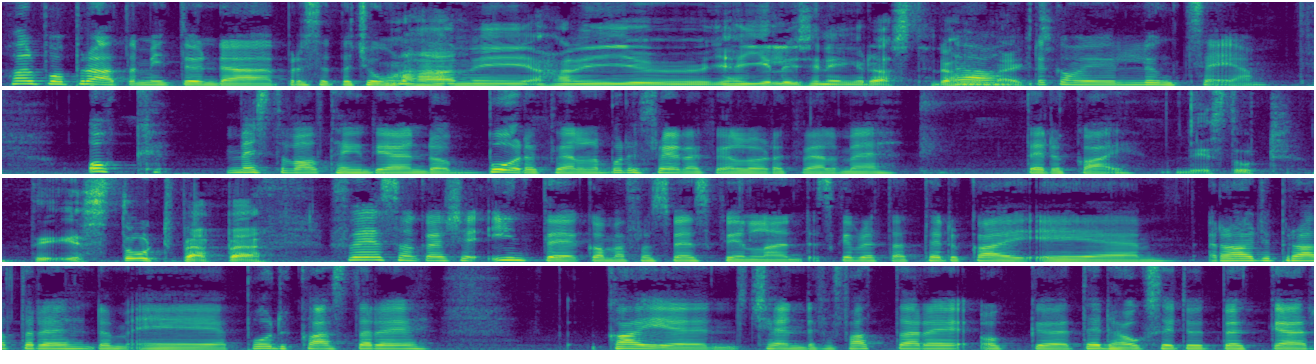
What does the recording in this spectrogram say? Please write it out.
Höll på att prata mitt under presentationen. Men han, är, han, är ju, han gillar ju sin egen röst, det har man Ja, märkt. det kan man ju lugnt säga. Och mest av allt hängde jag ändå båda kvällarna, både fredag kväll och lördag kväll med Ted och Kai. Det är stort. Det är stort, Peppe. För er som kanske inte kommer från Svenskfinland ska jag berätta att Ted och Kai är eh, radiopratare, de är podcastare, Kai är en känd författare och eh, Ted har också gett ut böcker,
